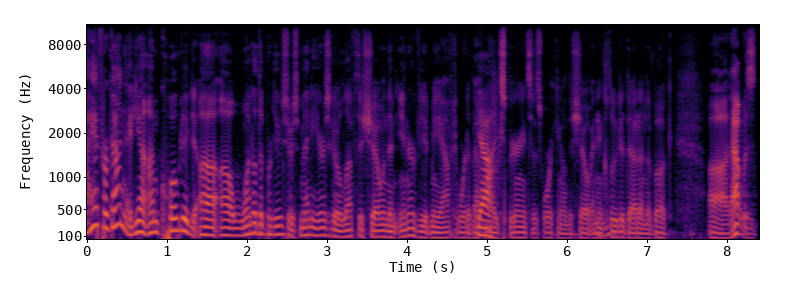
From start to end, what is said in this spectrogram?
I had forgotten that. Yeah, I'm quoted. Uh, uh, one of the producers many years ago left the show and then interviewed me afterward about Yeah. Mm-hmm. my experiences working on the show and included that in the book. Uh, that was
